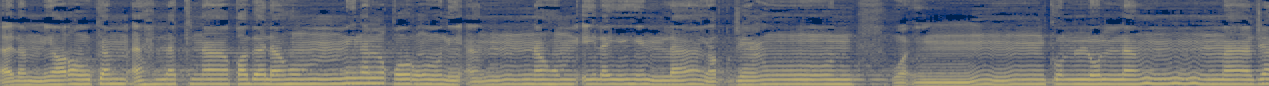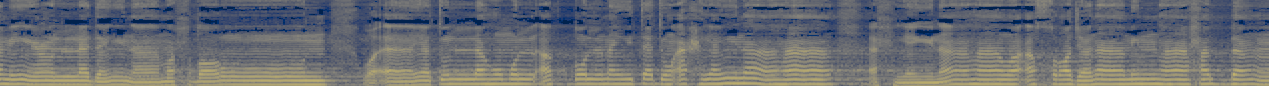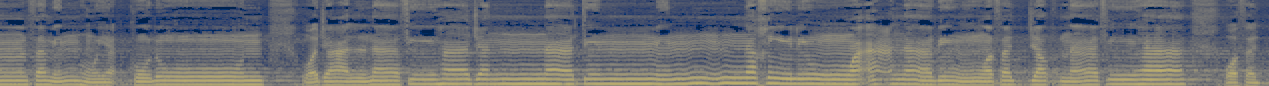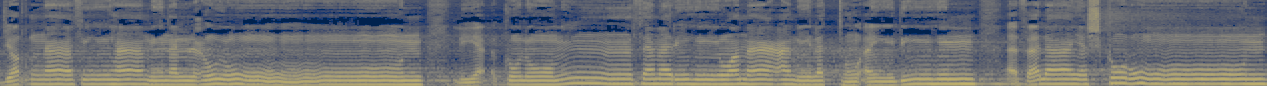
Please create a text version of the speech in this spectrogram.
ألم يروا كم أهلكنا قبلهم من القرون أنهم إليهم لا يرجعون وإن كل لما جميع لدينا محضرون وآية لهم الأرض الميتة أحييناها أحييناها وأخرجنا منها حبا فمنه يأكلون وجعلنا فيها جنات من نخيل وأعناب وفجرنا فيها وفجرنا فيها من العيون ليأكلوا من ثمره وما عملته أيديهم أفلا يشكرون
